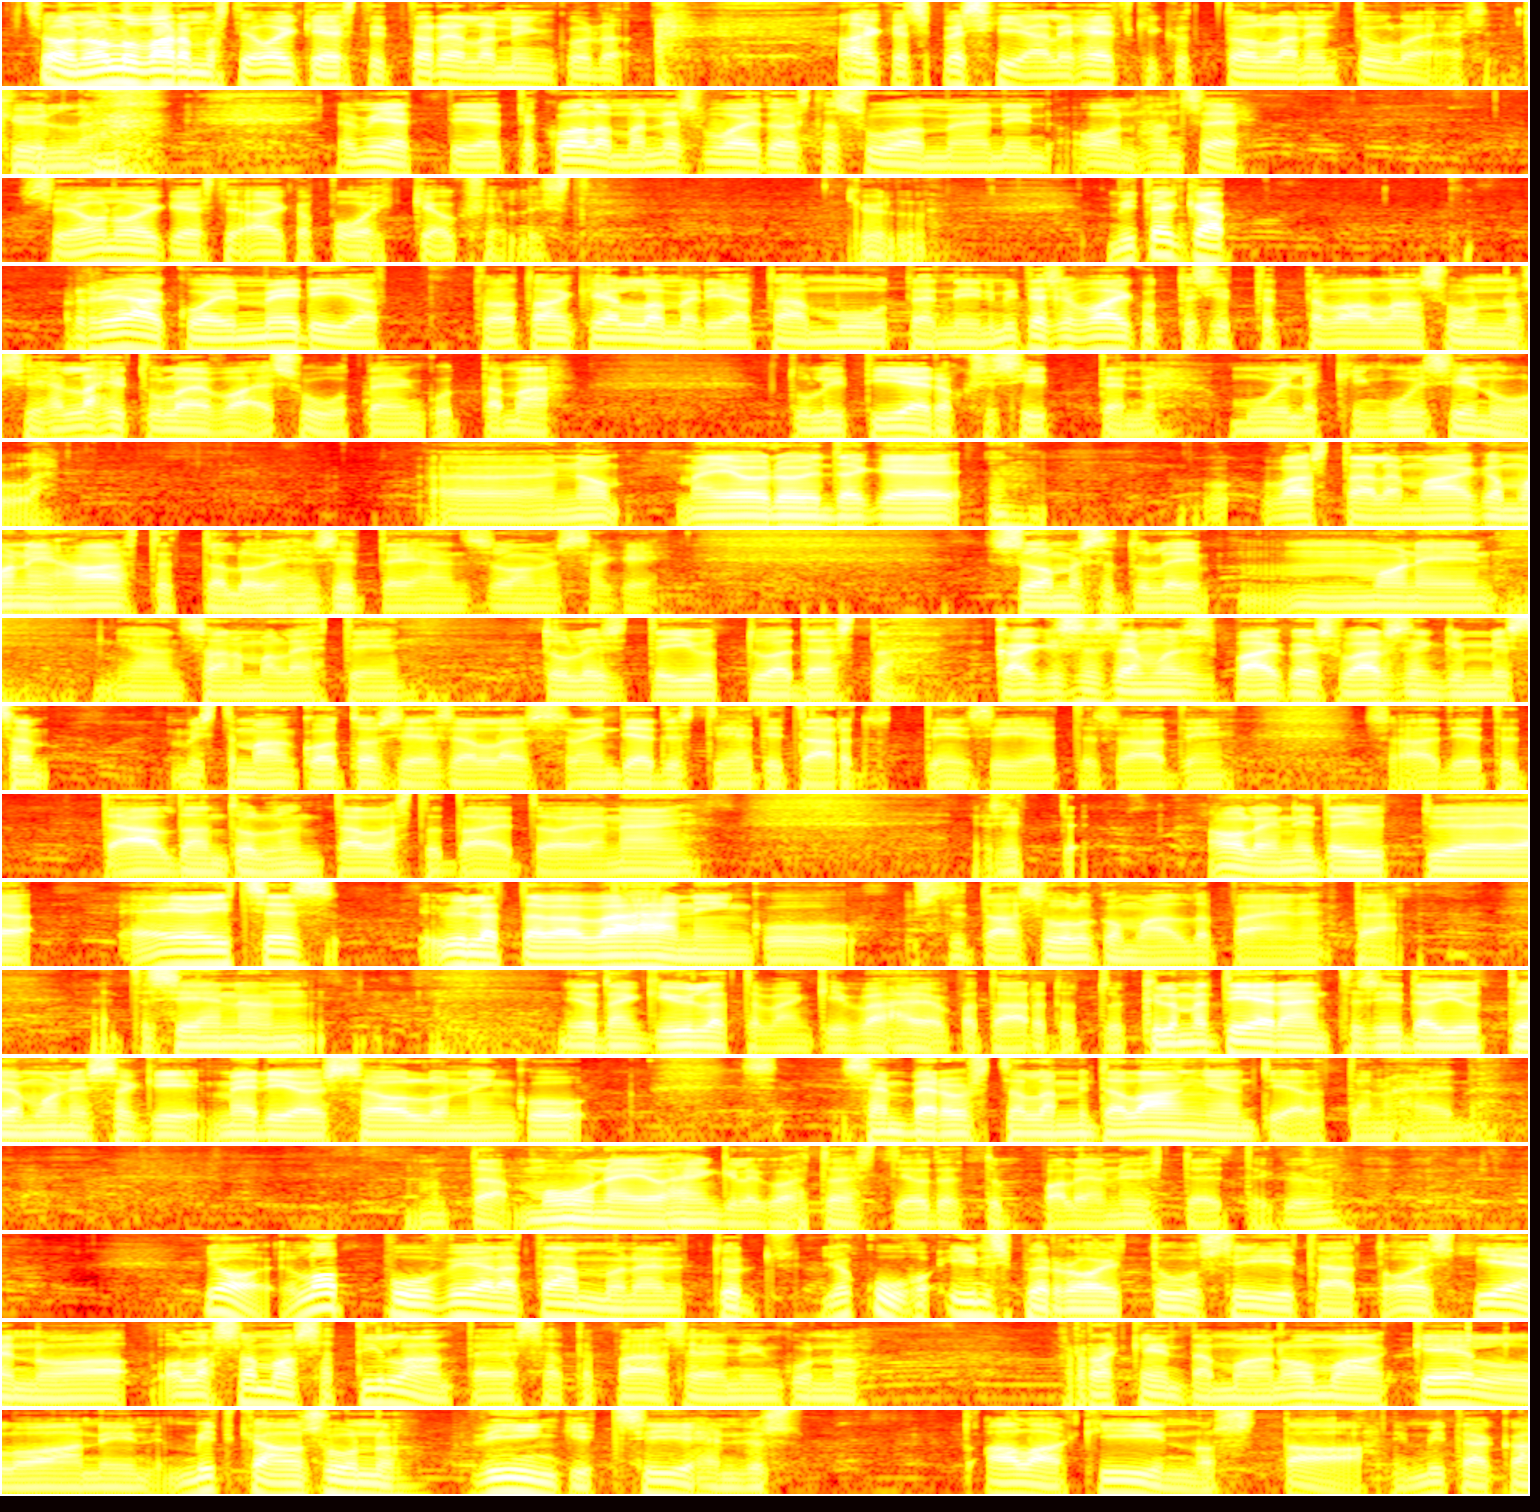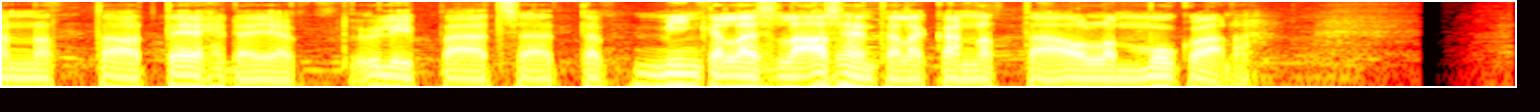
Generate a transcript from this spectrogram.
Se on ollut varmasti oikeasti todella niin kuin aika spesiaali hetki, kun tollainen tulee. Kyllä. Ja miettii, että kolmannes voitoista Suomeen, niin onhan se, se on oikeasti aika poikkeuksellista. Kyllä. Mitenkä reagoi media, tuotaan kellomedia tai muuten, niin miten se vaikutti sitten tavallaan sun siihen lähitulevaisuuteen, kun tämä tuli tiedoksi sitten muillekin kuin sinulle? Öö, no mä jouduin tekemään vastailemaan aika moniin haastatteluihin sitten ihan Suomessakin. Suomessa tuli moniin ihan sanomalehtiin tuli sitten juttua tästä. Kaikissa semmoisissa paikoissa varsinkin, missä, mistä mä oon kotoisin ja sellaisessa, niin tietysti heti tartuttiin siihen, että saatiin, saatiin että täältä on tullut tällaista taitoa ja näin. Ja sitten oli niitä juttuja ja ei itse asiassa yllättävän vähän niin kuin sitten taas ulkomailta päin, että, että siihen on jotenkin yllättävänkin vähän jopa tartuttu. Kyllä mä tiedän, että siitä on juttuja monissakin medioissa ollut niin kuin sen perusteella, mitä Lange on tiedottanut heitä. Mutta muuhun ei ole henkilökohtaisesti otettu paljon yhteyttä kyllä. Joo, loppuu vielä tämmöinen, että joku inspiroituu siitä, että olisi hienoa olla samassa tilanteessa, että pääsee niin kuin rakentamaan omaa kelloa, niin mitkä on sun vinkit siihen, jos ala kiinnostaa, niin mitä kannattaa tehdä ja ylipäätään, että minkälaisella asenteella kannattaa olla mukana?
